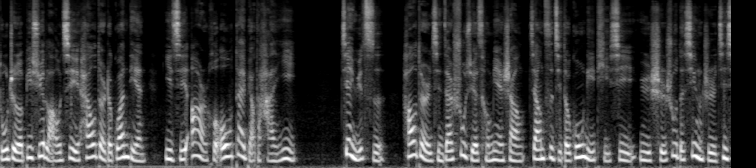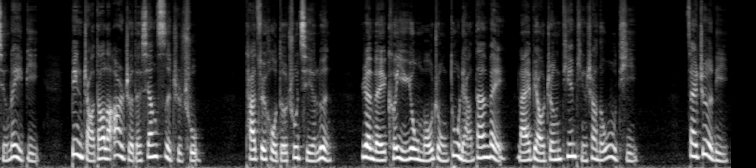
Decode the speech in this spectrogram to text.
读者必须牢记 Helder 的观点以及 r 和 O 代表的含义。鉴于此，Helder 仅在数学层面上将自己的公理体系与实数的性质进行类比，并找到了二者的相似之处。他最后得出结论。认为可以用某种度量单位来表征天平上的物体，在这里，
